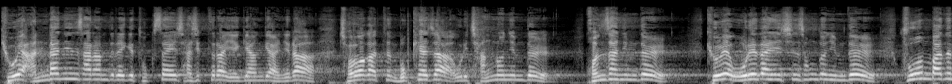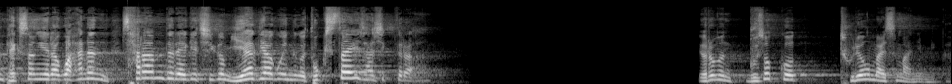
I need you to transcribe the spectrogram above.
교회 안 다닌 사람들에게 독사의 자식들아 얘기한 게 아니라 저와 같은 목회자, 우리 장로님들, 권사님들, 교회 오래 다니신 성도님들, 구원받은 백성이라고 하는 사람들에게 지금 이야기하고 있는 거 독사의 자식들아. 여러분, 무섭고 두려운 말씀 아닙니까?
